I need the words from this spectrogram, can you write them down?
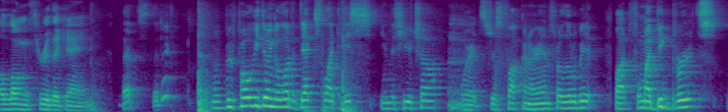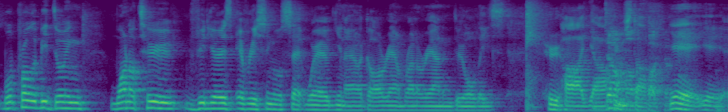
along through the game. That's the deck. We'll be probably doing a lot of decks like this in the future, where it's just fucking around for a little bit. But for my big brutes, we'll probably be doing one or two videos every single set where you know I go around, run around, and do all these hoo ha yahoo Dumb stuff. Yeah, yeah, yeah.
